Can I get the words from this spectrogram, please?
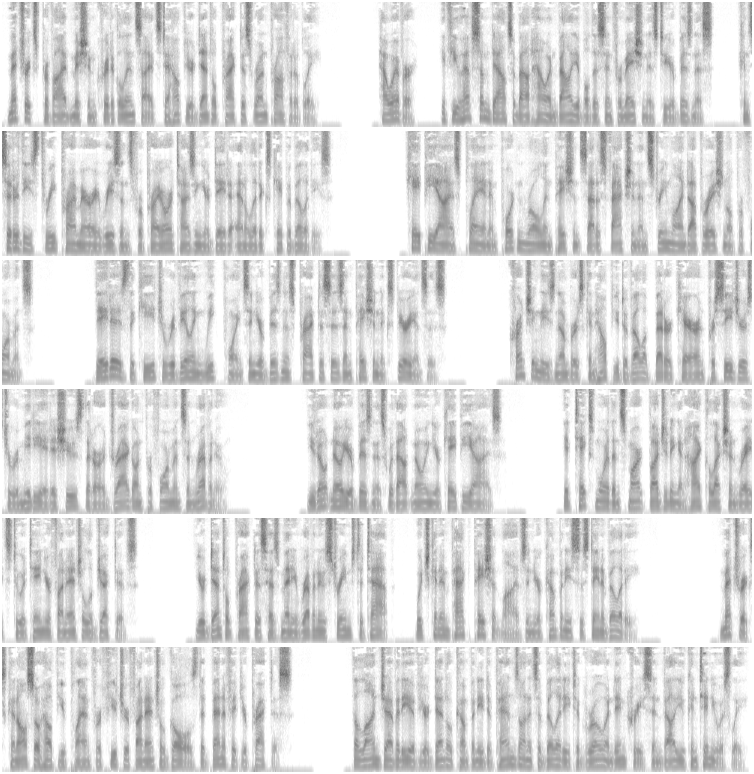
Metrics provide mission critical insights to help your dental practice run profitably. However, if you have some doubts about how invaluable this information is to your business, consider these three primary reasons for prioritizing your data analytics capabilities. KPIs play an important role in patient satisfaction and streamlined operational performance. Data is the key to revealing weak points in your business practices and patient experiences. Crunching these numbers can help you develop better care and procedures to remediate issues that are a drag on performance and revenue. You don't know your business without knowing your KPIs. It takes more than smart budgeting and high collection rates to attain your financial objectives. Your dental practice has many revenue streams to tap, which can impact patient lives and your company's sustainability. Metrics can also help you plan for future financial goals that benefit your practice. The longevity of your dental company depends on its ability to grow and increase in value continuously.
